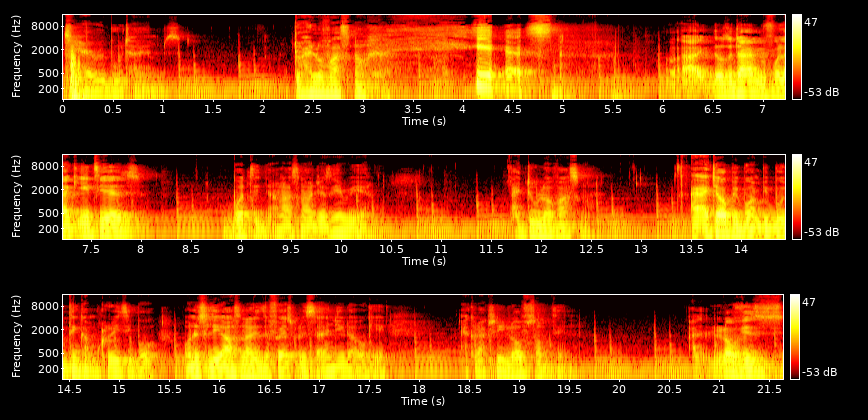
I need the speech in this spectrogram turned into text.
terrible times. Do I love Arsenal? yes. Like, there was a time for like eight years, but and Arsenal just every year. I do love Arsenal. I, I, tell people and people think I'm crazy, but honestly, Arsenal is the first place I knew that okay, I could actually love something. And love is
